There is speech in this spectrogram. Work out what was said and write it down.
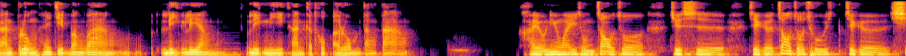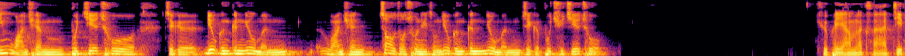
การปรุงให้จิตว่างๆหลีกเลี่ยง หลีกหนีการกระทบอารมณ์ต่างๆ 还有另外一种造作，就是这个造作出这个心完全不接触这个六根跟六门，完全造作出那种六根跟六门这个不去接触。คือพยายามรักษาจิต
